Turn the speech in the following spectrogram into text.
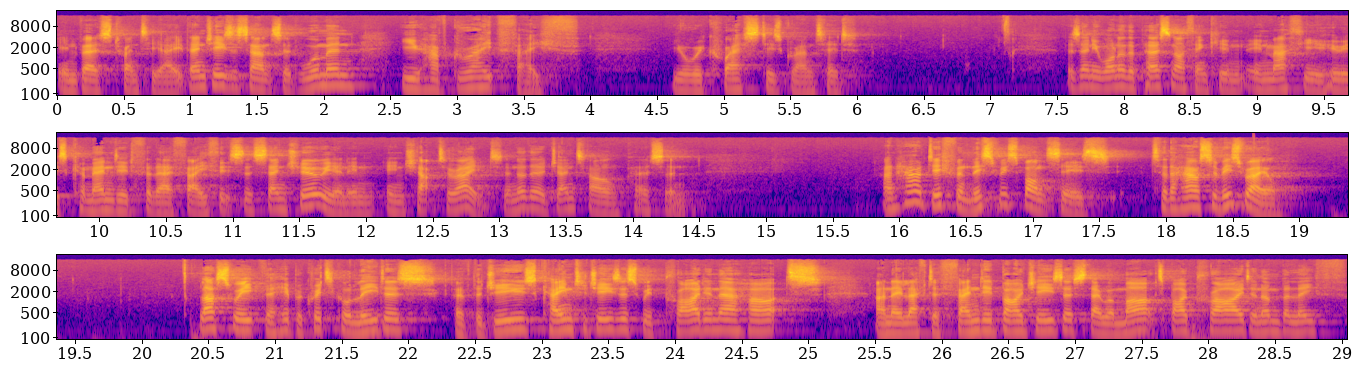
in verse 28. Then Jesus answered, Woman, you have great faith. Your request is granted. There's only one other person, I think, in, in Matthew who is commended for their faith. It's the centurion in, in chapter 8, another Gentile person. And how different this response is to the house of Israel. Last week, the hypocritical leaders of the Jews came to Jesus with pride in their hearts and they left offended by Jesus. They were marked by pride and unbelief.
